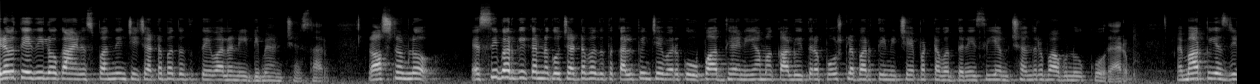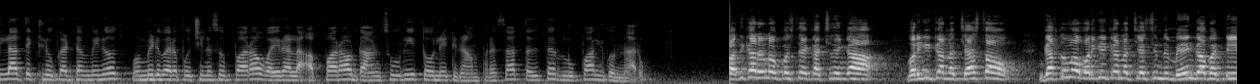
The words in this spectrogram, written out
ఏడవ తేదీలోగా ఆయన స్పందించి చట్టబద్ధత తేవాలని డిమాండ్ చేశారు. రాష్ట్రంలో ఎస్సీ వర్గీకరణకు చట్టబద్ధత కల్పించే వరకు ఉపాధ్యాయ నియామకాలు ఇతర పోస్టుల భర్తీని చేపట్టవద్దని సీఎం చంద్రబాబును కోరారు. ఎంఆర్పీఎస్ జిల్లా అధ్యక్షులు గడ్డం వినోద్ ముమ్మిడివరపు చిన్న సుబ్బారావు వైరాల అప్పారావు డాన్సూరి తోలేటి రాంప్రసాద్ తదితరులు పాల్గొన్నారు. అధికారంలోకి వస్తే ఖచ్చితంగా వర్గీకరణ చేస్తాం. గతంలో వర్గీకరణ చేసింది మేం కాబట్టి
